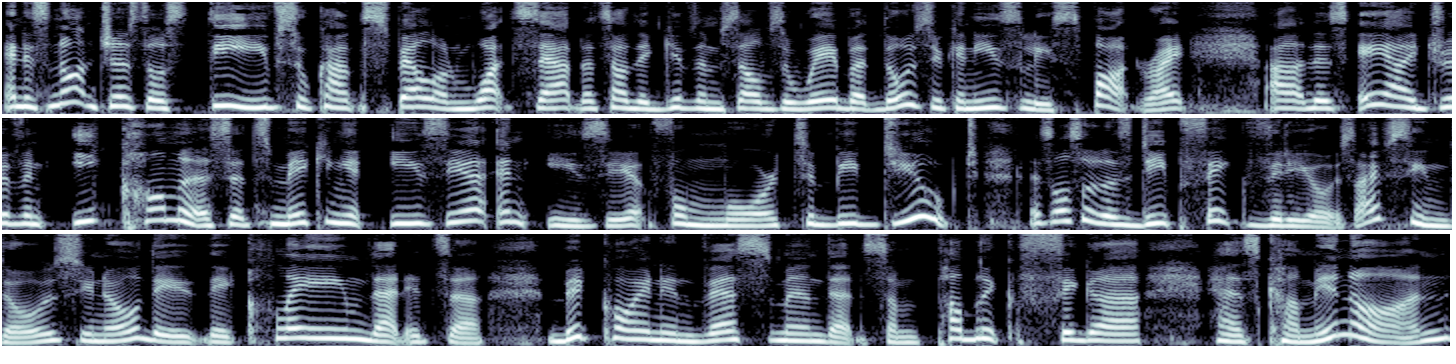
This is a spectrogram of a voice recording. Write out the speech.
And it's not just those thieves who can't spell on WhatsApp. That's how they give themselves away, but those you can easily spot, right? Uh, there's AI driven e-commerce that's making it easier and easier for more to be duped. There's also those deep fake videos. I've seen those, you know, they, they claim that it's a Bitcoin investment that some public figure has come in on.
